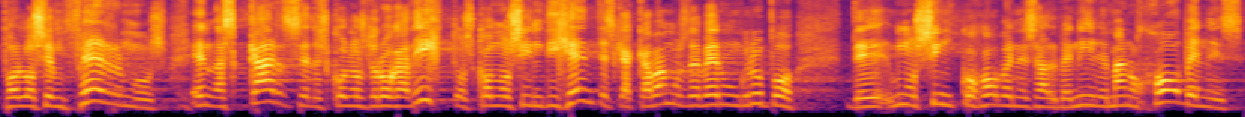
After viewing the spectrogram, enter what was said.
por los enfermos en las cárceles, con los drogadictos, con los indigentes, que acabamos de ver un grupo de unos cinco jóvenes al venir, hermano, jóvenes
